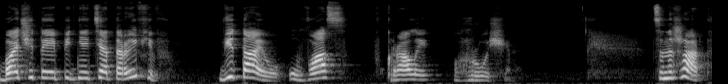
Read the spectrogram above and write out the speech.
Бачите підняття тарифів? Вітаю! У вас вкрали гроші. Це не жарт.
